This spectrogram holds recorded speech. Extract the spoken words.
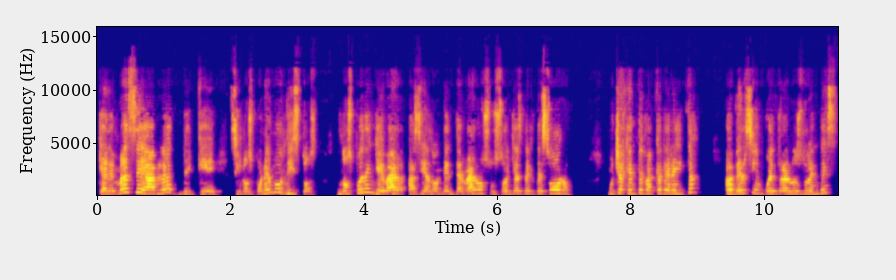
que además se habla de que si nos ponemos listos, nos pueden llevar hacia donde enterraron sus ollas del tesoro. Mucha gente va a Cadereyta a ver si encuentran los duendes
